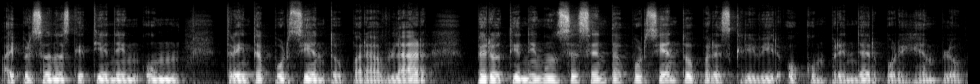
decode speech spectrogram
Hay personas que tienen un 30% para hablar, pero tienen un 60% para escribir o comprender, por ejemplo.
